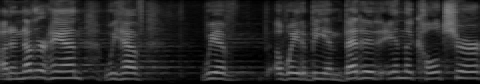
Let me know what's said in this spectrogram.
On another hand, we have, we have a way to be embedded in the culture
